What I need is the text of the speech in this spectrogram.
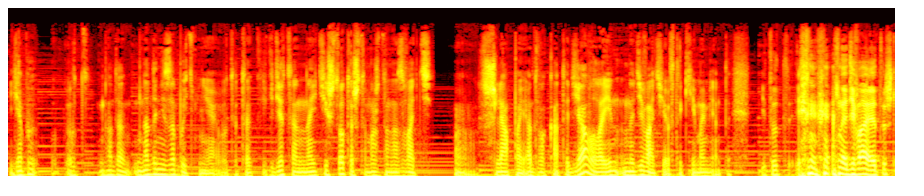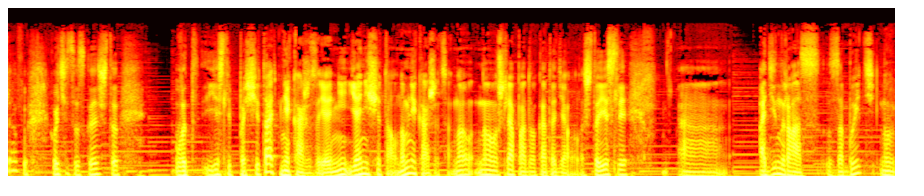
Я бы... Вот надо, надо не забыть мне вот это где-то найти что-то, что можно назвать Э, шляпой адвоката дьявола и надевать ее в такие моменты. И тут, надевая эту шляпу, хочется сказать, что вот если посчитать, мне кажется, я не, я не считал, но мне кажется, но, но шляпа адвоката дьявола, что если э, один раз забыть, ну,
